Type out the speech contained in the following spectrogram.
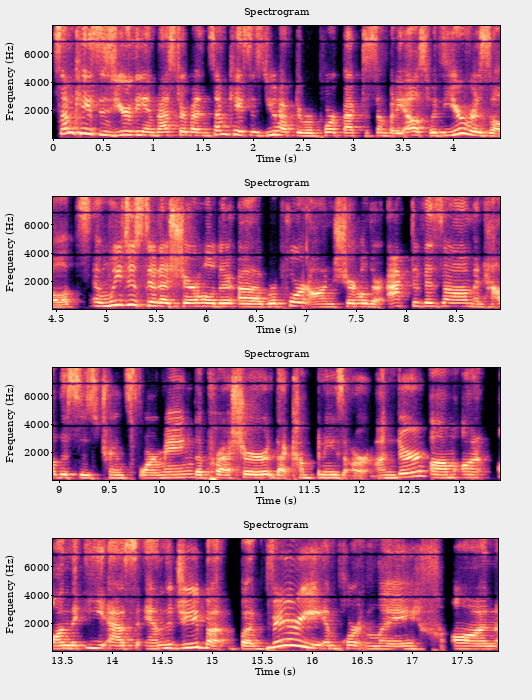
some cases, you're the investor, but in some cases, you have to report back to somebody else with your results. And we just did a shareholder uh, report on shareholder activism and how this is transforming the pressure that companies are under um, on on the ES and the G, but but very importantly on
